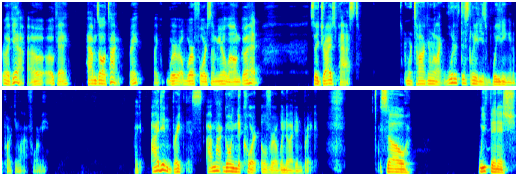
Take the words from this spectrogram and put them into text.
We're like, Yeah, oh, okay. Happens all the time, right? Like we're we're foursome, you're alone, go ahead. So he drives past. And we're talking, we're like, what if this lady's waiting in the parking lot for me? Like, I didn't break this. I'm not going to court over a window I didn't break. So we finish.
